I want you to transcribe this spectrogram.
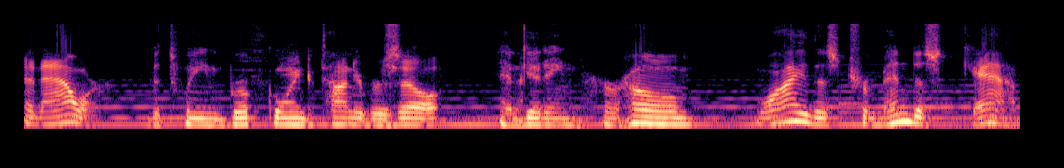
an hour between Brooke going to Tanya Brazil and getting her home. Why this tremendous gap?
